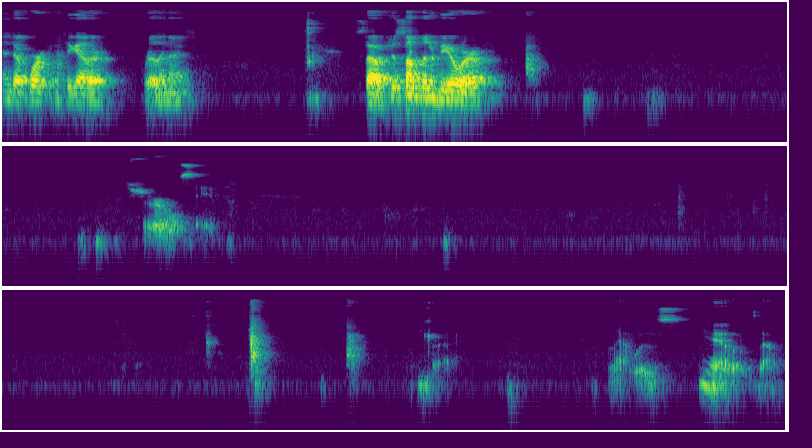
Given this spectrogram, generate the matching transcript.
end up working together, really nice. So just something to be aware of. Save. Okay. That was, yeah, that was that.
